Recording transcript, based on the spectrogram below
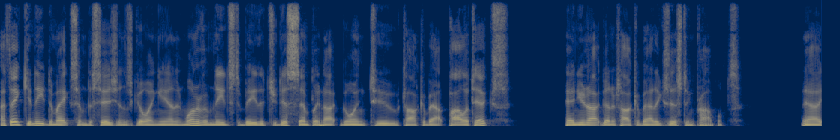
I think you need to make some decisions going in, and one of them needs to be that you're just simply not going to talk about politics and you're not going to talk about existing problems. Now,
